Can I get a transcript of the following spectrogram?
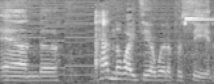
And uh, I had no idea where to proceed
